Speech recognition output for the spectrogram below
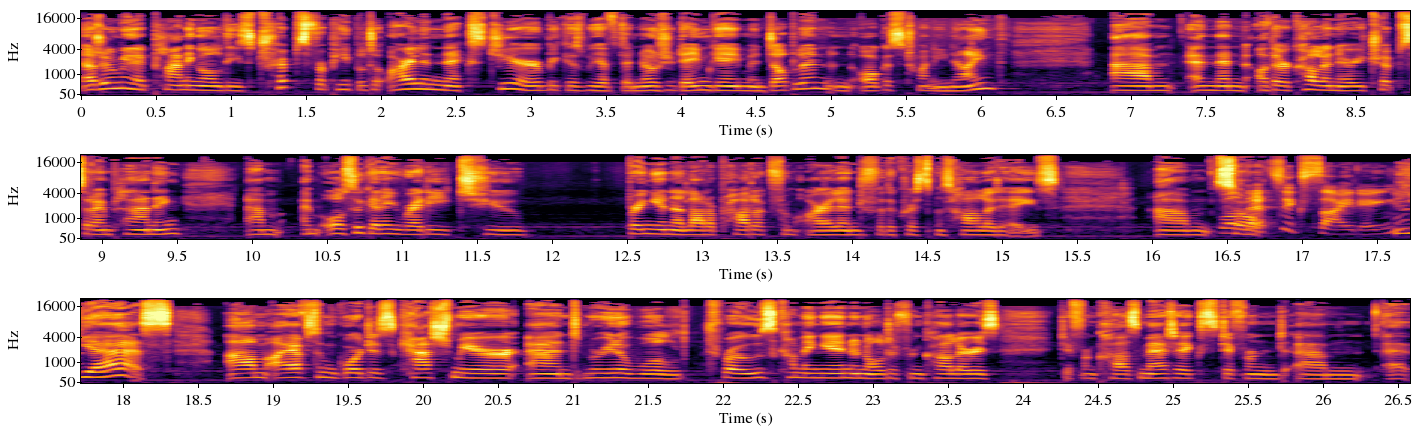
not only am I planning all these trips for people to Ireland next year because we have the Notre Dame game in Dublin on August 29th, um, and then other culinary trips that I'm planning. Um, I'm also getting ready to bring in a lot of product from Ireland for the Christmas holidays. Um, Well, so that's exciting. Yes. Um, I have some gorgeous cashmere and merino wool throws coming in in all different colours, different cosmetics, different um, uh,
